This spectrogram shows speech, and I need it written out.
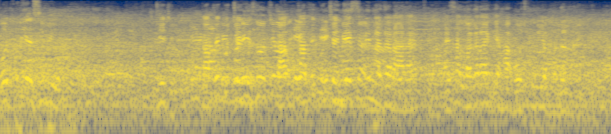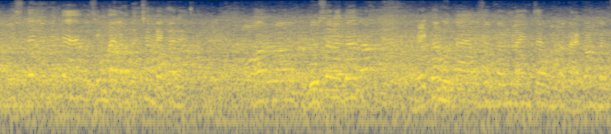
भोजपुरी ऐसी भी हो। जी जी। काफ़ी कुछ है काफ़ी कुछ चेंजेस भी नज़र आ रहा है। ऐसा लग रहा है कि हाँ भोजपुरी अब बदल रही है। इसलिए क्योंकि क्या है वसीम भाई बहुत अच्छे मेकर हैं। और प्रोड्यूसर अगर मेकर होता है उसे फ़िल्म लाइन से उनका बैकग्राउंड फ़िल्म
